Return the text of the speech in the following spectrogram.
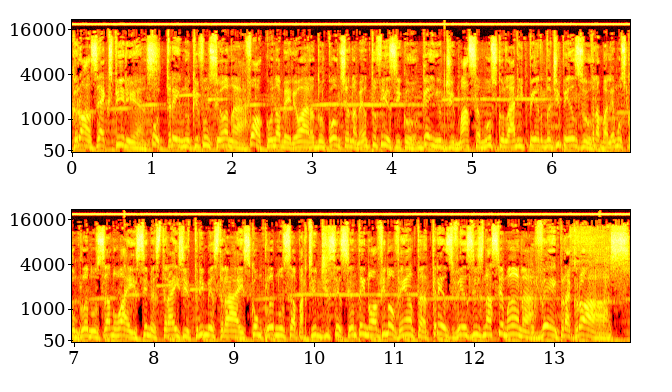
Cross Experience, o treino que funciona. Foco na melhora do condicionamento físico, ganho de massa muscular e perda de peso. Trabalhamos com planos anuais, semestrais e trimestrais, com planos a partir de R$ 69,90, três vezes na semana. Vem pra Cross.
